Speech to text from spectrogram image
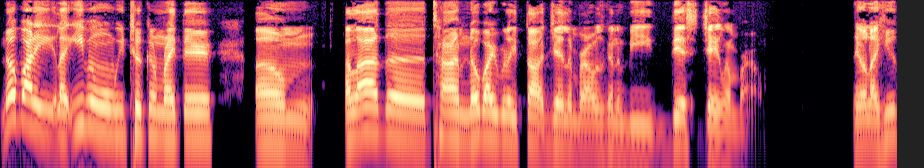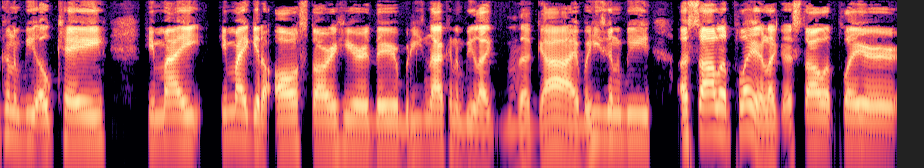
Nobody like even when we took him right there, um, a lot of the time nobody really thought Jaylen Brown was gonna be this Jaylen Brown. They were like he's gonna be okay. He might he might get an all star here or there, but he's not gonna be like the guy. But he's gonna be a solid player, like a solid player,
